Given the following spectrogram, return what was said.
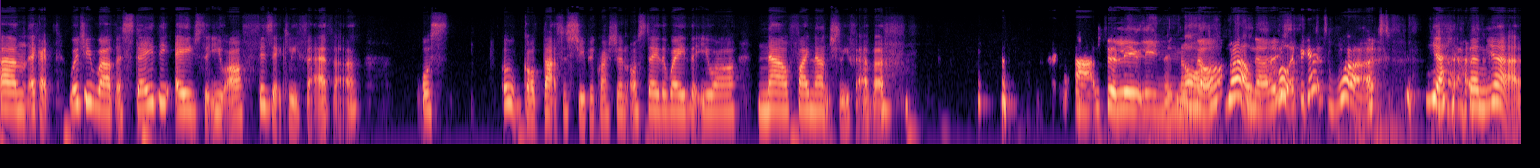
Um, okay. Would you rather stay the age that you are physically forever, or oh god, that's a stupid question, or stay the way that you are now financially forever? Absolutely not. Not? Well, No. well, if it gets worse, yeah, then yeah.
